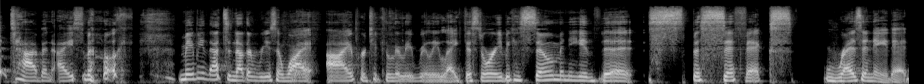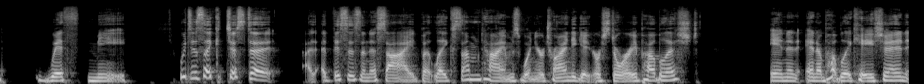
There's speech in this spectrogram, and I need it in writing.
had tab and ice milk. Maybe that's another reason why I particularly really like the story because so many of the specifics resonated with me, which is like just a, this is an aside, but like sometimes when you're trying to get your story published, in an, in a publication,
